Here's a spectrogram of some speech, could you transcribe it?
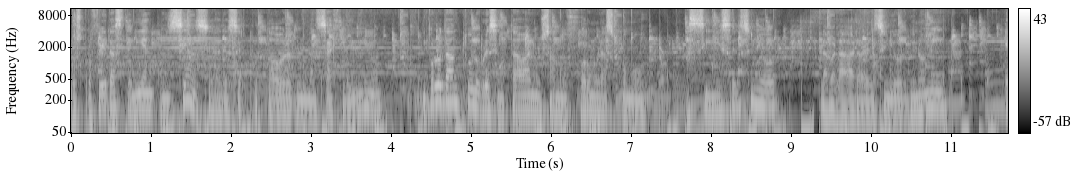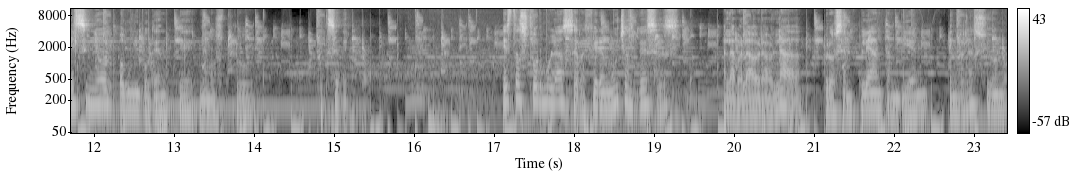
Los profetas tenían conciencia de ser portadores de un mensaje divino y por lo tanto lo presentaban usando fórmulas como así dice el Señor, la palabra del Señor vino a mí, el Señor omnipotente me mostró, etc. Estas fórmulas se refieren muchas veces a la palabra hablada, pero se emplean también en relación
